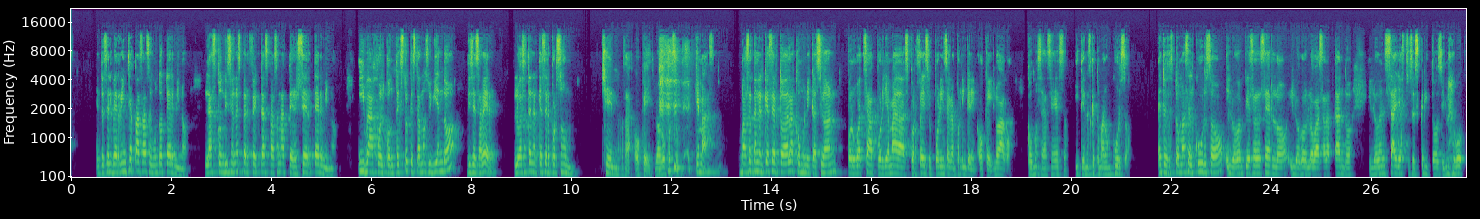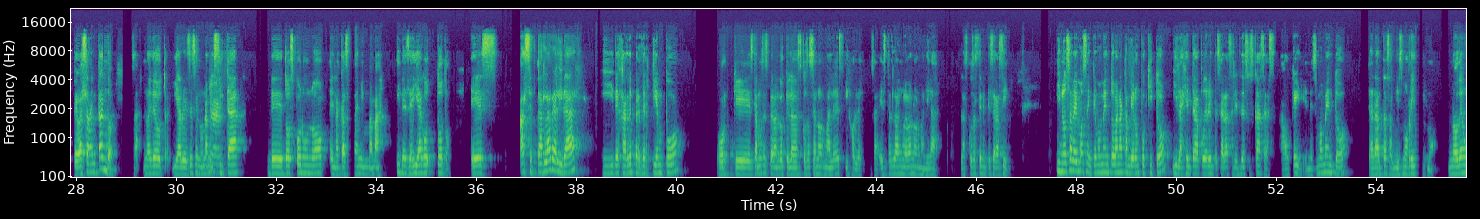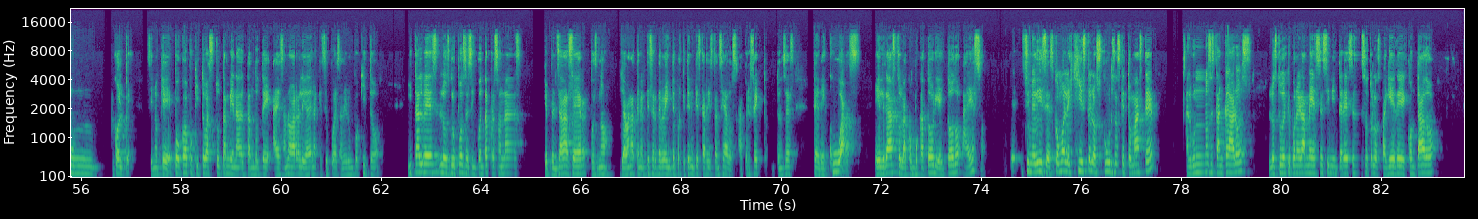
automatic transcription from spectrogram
entonces el berrinche pasa a segundo término, las condiciones perfectas pasan a tercer término. Y bajo el contexto que estamos viviendo, dices, a ver, lo vas a tener que hacer por Zoom. Chin, o sea, ok, lo hago por Zoom. ¿Qué más? Vas a tener que hacer toda la comunicación por WhatsApp, por llamadas, por Facebook, por Instagram, por LinkedIn. Ok, lo hago. ¿Cómo se hace eso? Y tienes que tomar un curso. Entonces tomas el curso y luego empiezas a hacerlo y luego lo vas adaptando y luego ensayas tus escritos y luego te vas aventando. O sea, no hay de otra. Y a veces en una mesita de dos por uno en la casa de mi mamá. Y desde ahí hago todo. Es aceptar la realidad y dejar de perder tiempo porque estamos esperando que las cosas sean normales. Híjole, o sea, esta es la nueva normalidad. Las cosas tienen que ser así y no sabemos en qué momento van a cambiar un poquito y la gente va a poder empezar a salir de sus casas. Ah, ok, en ese momento te adaptas al mismo ritmo, no de un golpe, sino que poco a poquito vas tú también adaptándote a esa nueva realidad en la que se puede salir un poquito. Y tal vez los grupos de 50 personas que pensaba hacer, pues no, ya van a tener que ser de 20 porque tienen que estar distanciados. Ah, perfecto. Entonces te adecuas el gasto, la convocatoria y todo a eso si me dices, ¿cómo elegiste los cursos que tomaste? Algunos están caros, los tuve que poner a meses sin intereses, otros los pagué de contado,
